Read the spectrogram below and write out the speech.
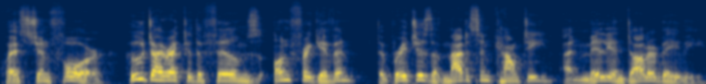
Question 4 Who directed the films Unforgiven, The Bridges of Madison County, and Million Dollar Baby?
